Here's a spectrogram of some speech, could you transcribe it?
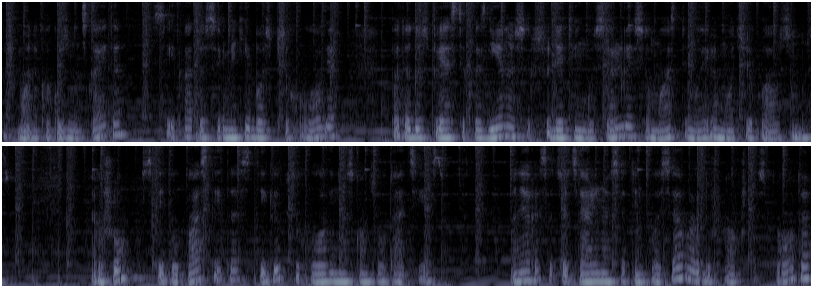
Aš Monika Kuzminskaitė, sveikatos ir mytybos psichologė Padedu spręsti kasdienius ir sudėtingus elgesio, mąstymo ir emocijų klausimus. Rašau, skaitau paskaitas, teikiu psichologinės konsultacijas. Mane rasit socialiniuose tinkluose vardu Šaukštas Proto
